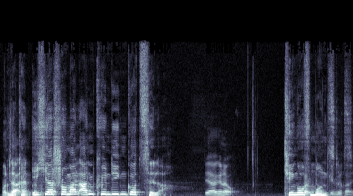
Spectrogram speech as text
Und da kann ich ja schon mal ankündigen: Godzilla. Ja, genau. King of Monsters.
